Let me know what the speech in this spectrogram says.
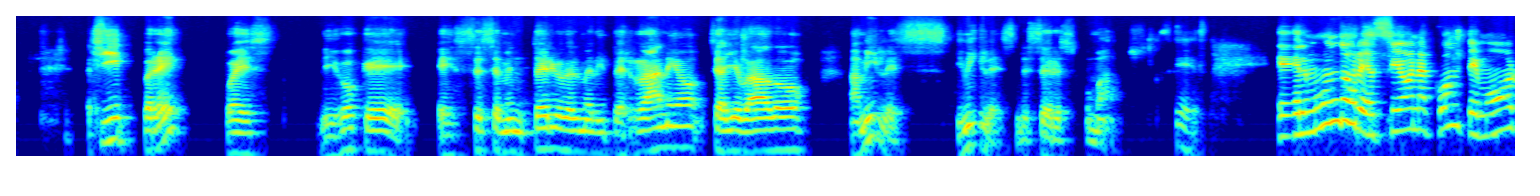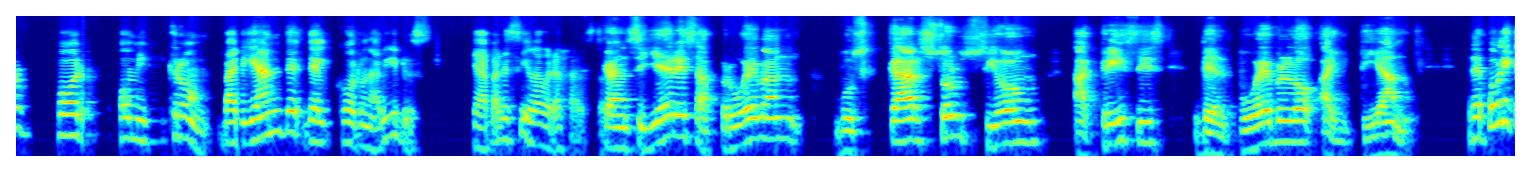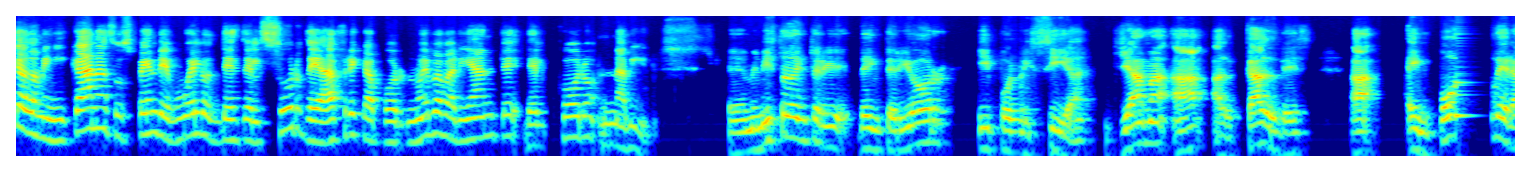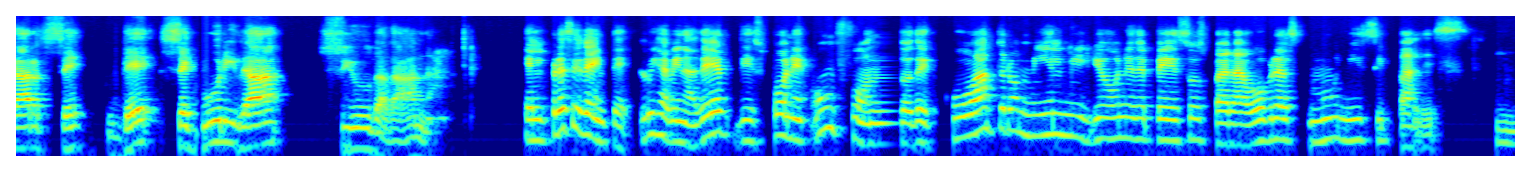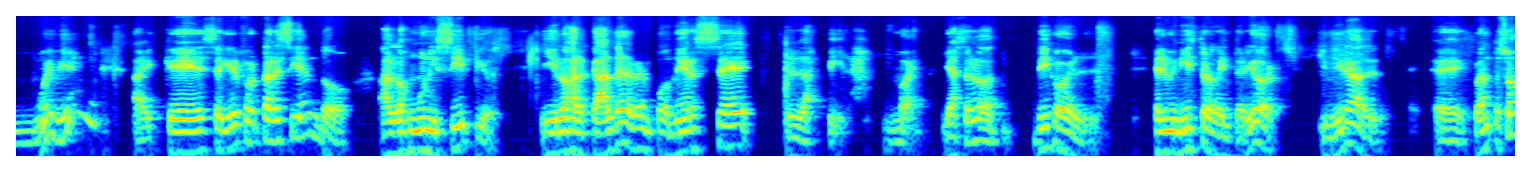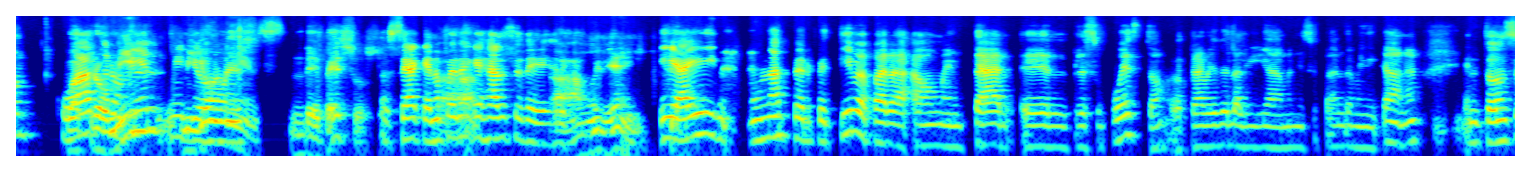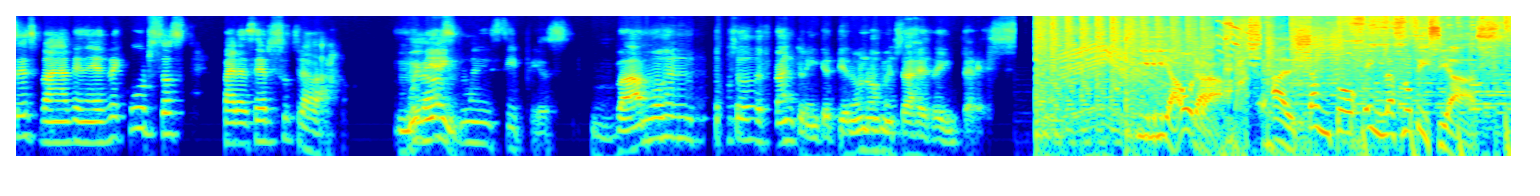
Chipre, pues dijo que ese cementerio del Mediterráneo se ha llevado a miles y miles de seres humanos. Es. El mundo reacciona con temor por Omicron, variante del coronavirus, que ha aparecido ahora, Fausto. Cancilleres aprueban buscar solución a crisis del pueblo haitiano. República Dominicana suspende vuelos desde el sur de África por nueva variante del coronavirus. El ministro de, de Interior y Policía llama a alcaldes a empoderarse de seguridad ciudadana. El presidente Luis Abinader dispone un fondo de 4 mil millones de pesos para obras municipales. Muy bien, hay que seguir fortaleciendo a los municipios y los alcaldes deben ponerse las pilas. Bueno, ya se lo dijo el, el ministro de Interior. Y mira, eh, ¿cuántos son? Cuatro mil millones, de pesos. O sea que no pueden ah, quejarse de... Ah, muy bien. Y hay una perspectiva para aumentar el presupuesto a través de la Liga Municipal Dominicana. Entonces van a tener recursos para hacer su trabajo. Muy los bien. municipios. Vamos entonces de Franklin, que tiene unos mensajes de interés. Y ahora, al tanto en las noticias.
